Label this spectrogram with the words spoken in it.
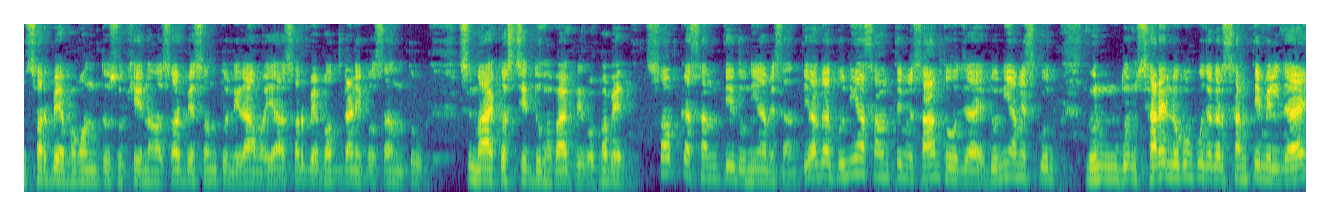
सर्वे भवंतु सुखी न सर्वे संतु निरामया सर्वे भद्राणी पसंतु माँ कश्चित दुखभाग भवेद सबका शांति दुनिया में शांति। अगर दुनिया शांति में शांत हो जाए दुनिया में दुन, दुन, सारे लोगों को अगर शांति मिल जाए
